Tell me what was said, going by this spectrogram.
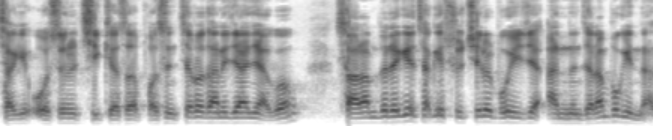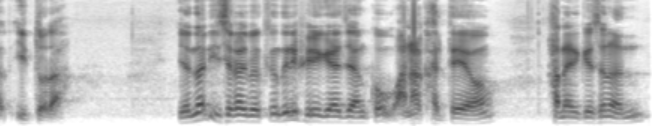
자기 옷을 지켜서 벗은 채로 다니지 아니하고 사람들에게 자기 수치를 보이지 않는 자란 복이 있도다. 옛날 이스라엘 백성들이 회개하지 않고 완악할 때요. 하나님께서는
